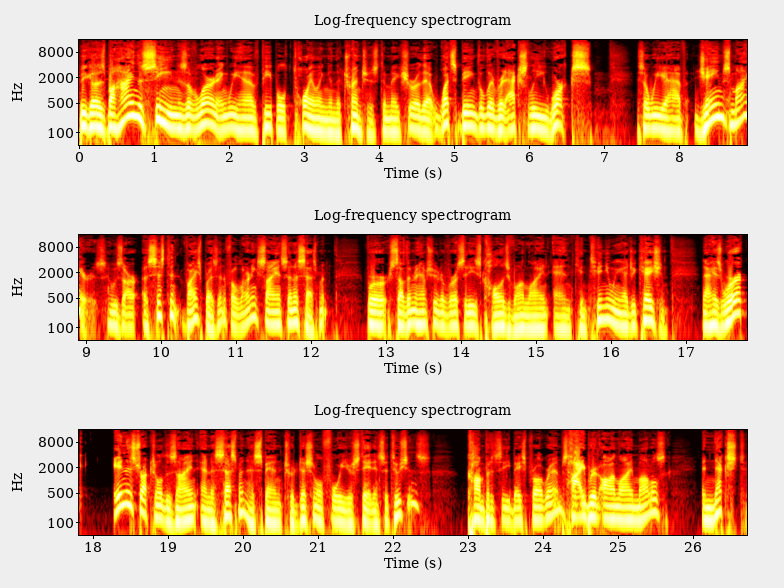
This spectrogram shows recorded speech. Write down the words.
because behind the scenes of learning, we have people toiling in the trenches to make sure that what's being delivered actually works. So we have James Myers, who's our Assistant Vice President for Learning Science and Assessment for Southern New Hampshire University's College of Online and Continuing Education. Now, his work in instructional design and assessment has spanned traditional four year state institutions, competency based programs, hybrid online models, and next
